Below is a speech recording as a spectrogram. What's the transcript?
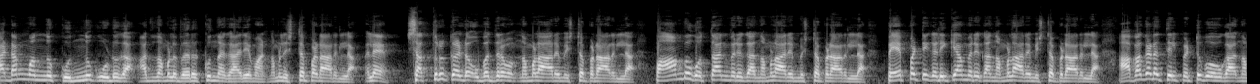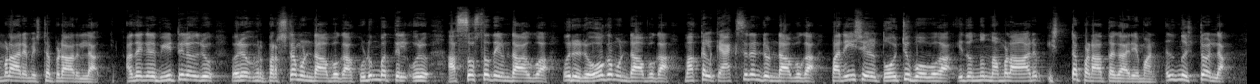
കടം വന്ന് കുന്നുകൂടുക അത് നമ്മൾ വെറുക്കുന്ന കാര്യമാണ്. നമ്മൾ ഇഷ്ടപ്പെടാറില്ല അല്ലെ? ശത്രുക്കളുടെ ഉപദ്രവം നമ്മൾ ആരും ഇഷ്ടപ്പെടാറില്ല. പാമ്പ് കൊത്താൻ വരിക നമ്മൾ ആരും ഇഷ്ടപ്പെടാറില്ല. പേപ്പട്ടി കടിക്കാൻ വരിക നമ്മൾ ആരും ഇഷ്ടപ്പെടാറില്ല. അപകടത്തിൽ പെട്ടുപോവുക നമ്മൾ ആരും ഇഷ്ടപ്പെടാറില്ല. അതെങ്കിൽ വീട്ടിലൊരു ഒരു പ്രശ്നമുണ്ടാവുക കുടുംബത്തിൽ ഒരു അസ്വസ്ഥതയുണ്ടാവുക ഒരു രോഗമുണ്ടാവുക മക്കൾക്ക് ആക്സിഡന്റ് ഉണ്ടാവുക പരീക്ഷയിൽ തോറ്റുപോവുക ഇതൊന്നും നമ്മൾ ആരും ഇഷ്ടപ്പെടാത്ത കാര്യമാണ്. ഇതൊന്നും ഇഷ്ടമല്ല.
